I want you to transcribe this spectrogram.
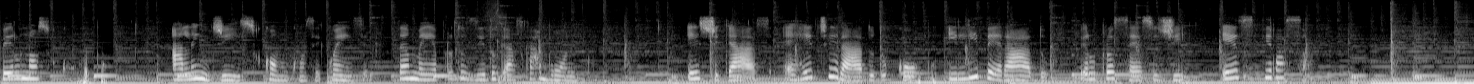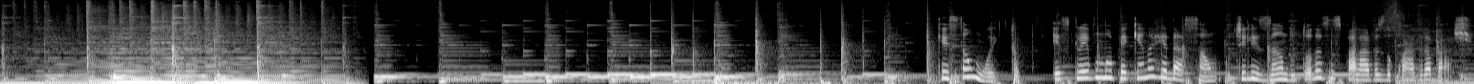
pelo nosso corpo. Além disso, como consequência, também é produzido gás carbônico. Este gás é retirado do corpo e liberado pelo processo de expiração. Uma pequena redação utilizando todas as palavras do quadro abaixo.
